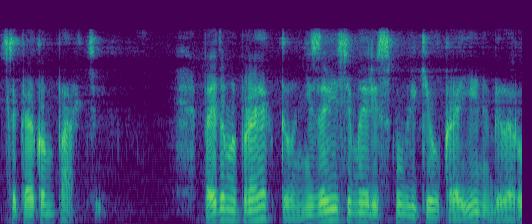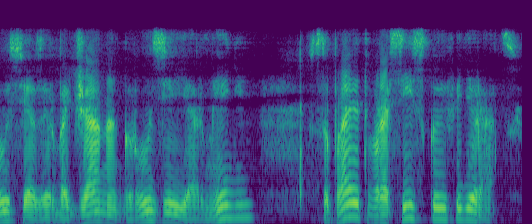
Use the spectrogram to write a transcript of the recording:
в ЦК Компартии. По этому проекту независимые республики Украины, Беларуси, Азербайджана, Грузии и Армении вступают в Российскую Федерацию.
